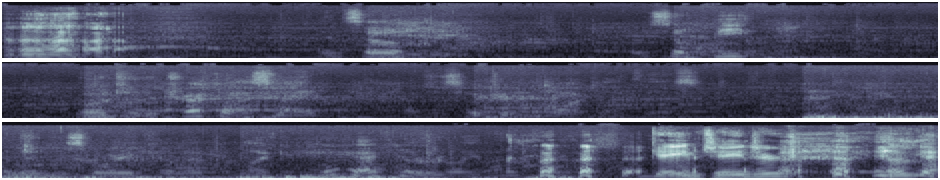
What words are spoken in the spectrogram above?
and so I was so beat going to the truck last night. I just hooked it and walked like this. And then this morning, come up, I'm like, "Hey, I kind of really like it." Game changer? Yeah.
